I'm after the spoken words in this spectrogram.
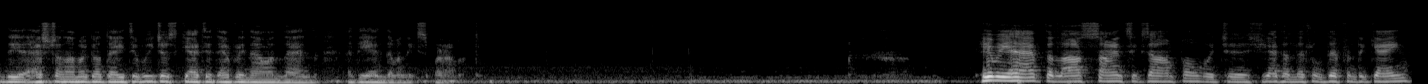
the astronomical data. We just get it every now and then at the end of an experiment. Here we have the last science example, which is yet a little different again.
